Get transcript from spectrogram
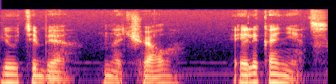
Есть ли у тебя начало или конец?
